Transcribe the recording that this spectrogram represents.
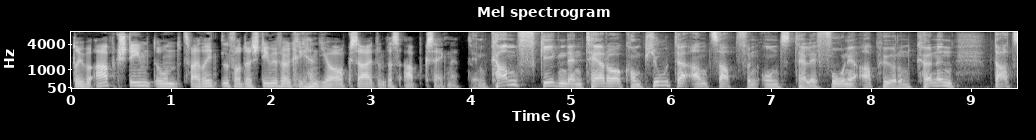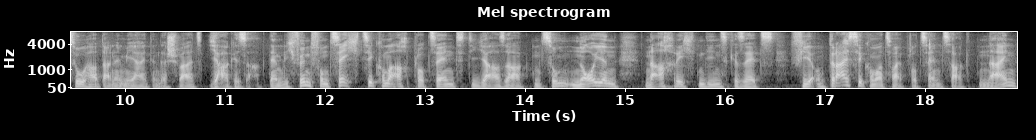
darüber abgestimmt und zwei Drittel von der Stimmbevölkerung haben Ja gesagt und das abgesegnet. Im Kampf gegen den Terror Computer anzapfen und Telefone abhören können, dazu hat eine Mehrheit in der Schweiz Ja gesagt. Nämlich 65,8 Prozent, die Ja sagten zum neuen Nachrichtendienstgesetz. 34,2 Prozent sagten Nein.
